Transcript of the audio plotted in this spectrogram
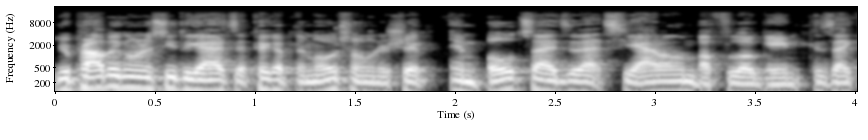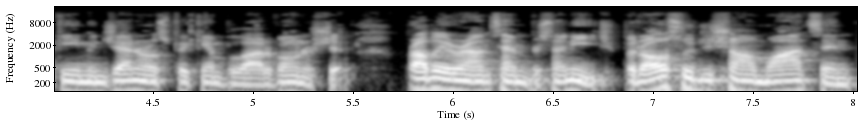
You're probably going to see the guys that pick up the most ownership in both sides of that Seattle and Buffalo game because that game in general is picking up a lot of ownership, probably around 10% each. But also Deshaun Watson,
